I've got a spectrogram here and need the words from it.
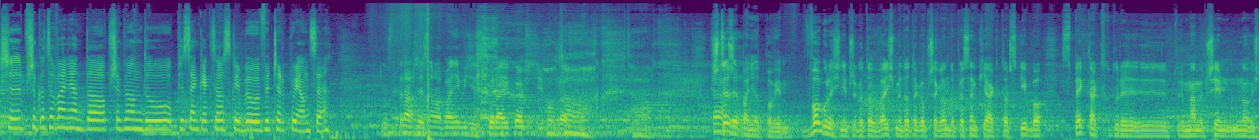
Czy przygotowania do przeglądu piosenki aktorskiej były wyczerpujące? No strasznie, sama pani widzi, skóra i kości po prostu. Szczerze Pani odpowiem, w ogóle się nie przygotowywaliśmy do tego przeglądu piosenki aktorskiej, bo spektakl, który, w którym mamy przyjemność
